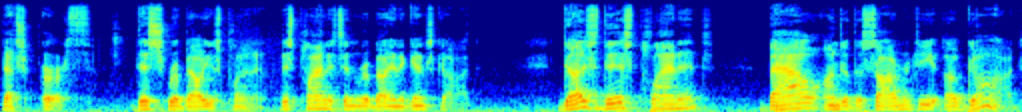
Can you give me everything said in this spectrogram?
That's Earth, this rebellious planet. This planet's in rebellion against God. Does this planet bow under the sovereignty of God?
